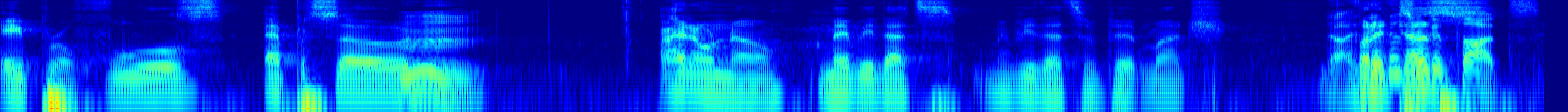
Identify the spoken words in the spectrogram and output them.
April Fools episode Hmm. I don't know maybe that's maybe that's a bit much No, but it does good thoughts.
